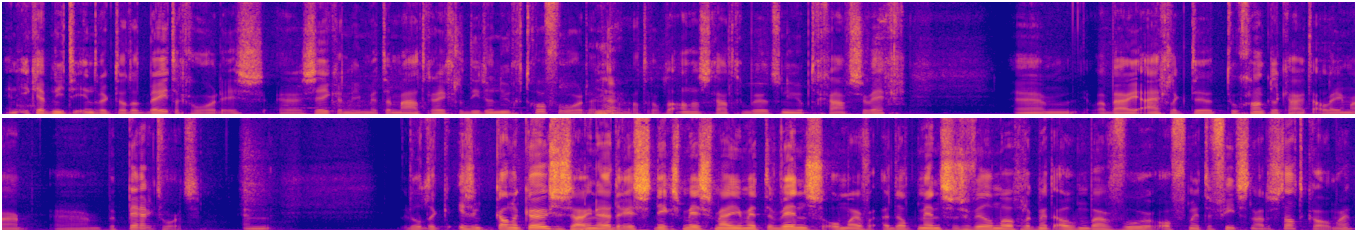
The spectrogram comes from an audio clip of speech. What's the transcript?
En ik heb niet de indruk dat het beter geworden is. Uh, zeker niet met de maatregelen die er nu getroffen worden. Ja. Wat er op de Annastraat gebeurt, nu op de Graafse Weg. Um, waarbij eigenlijk de toegankelijkheid alleen maar uh, beperkt wordt. En bedoel, er is een, kan een keuze zijn. Hè? Er is niks mis mee met de wens om er, dat mensen zoveel mogelijk met openbaar vervoer of met de fiets naar de stad komen.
